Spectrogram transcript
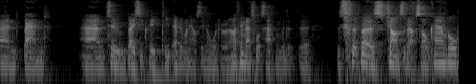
and banned um, to basically keep everyone else in order. And I think that's what's happened with the, the, the Spurs' chance about Sol Campbell.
